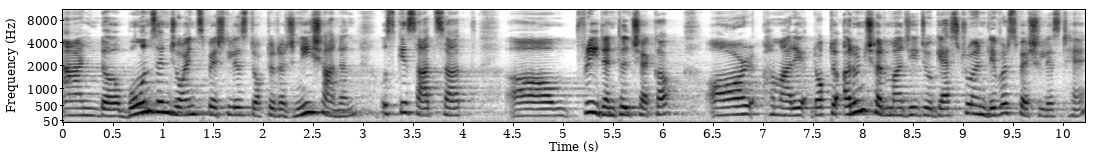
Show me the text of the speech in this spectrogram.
and uh, bones and joint specialist Dr. Rajneesh Anand उसके साथ साथ फ्री डेंटल चेकअप और हमारे डॉक्टर अरुण शर्मा जी जो गैस्ट्रो एंड लिवर स्पेशलिस्ट हैं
